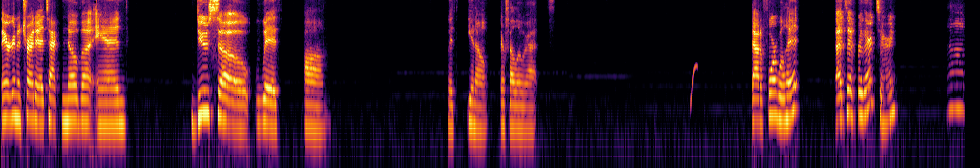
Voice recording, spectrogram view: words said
they're gonna try to attack Nova and do so with, um, with, you know, their fellow rats. That a four will hit. That's it for their turn. Up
